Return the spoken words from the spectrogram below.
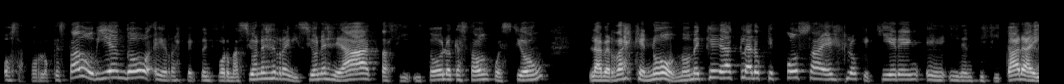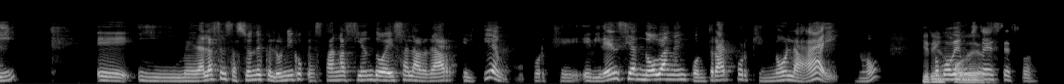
O sea, por lo que he estado viendo eh, respecto a informaciones de revisiones de actas y, todo lo que ha estado en cuestión, la verdad es que no, no me queda claro qué cosa es lo que quieren eh, identificar ahí. Eh, y me da la sensación de que lo único que están haciendo es alargar el tiempo, porque evidencia no van a encontrar porque no la hay, ¿no? ¿Cómo ven ustedes eso?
